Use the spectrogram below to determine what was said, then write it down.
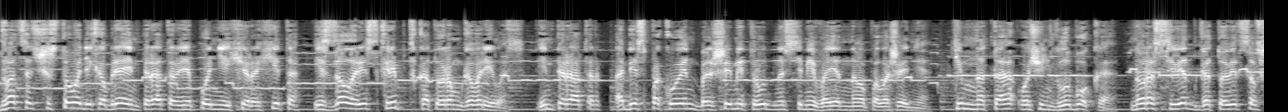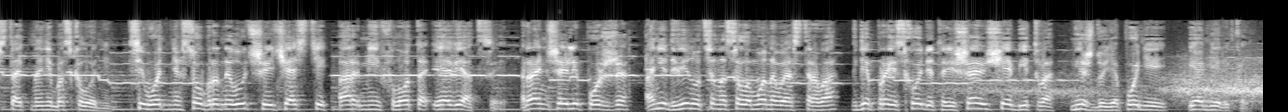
26 декабря император Японии Хирохита издал рескрипт, в котором говорилось «Император обеспокоен большими трудностями военного положения. Темнота очень глубокая, но рассвет готовится встать на небосклоне. Сегодня собраны лучшие части армии, флота и авиации. Раньше или позже они двинутся на Соломоновые острова, где происходит решающая битва между Японией и Америкой».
